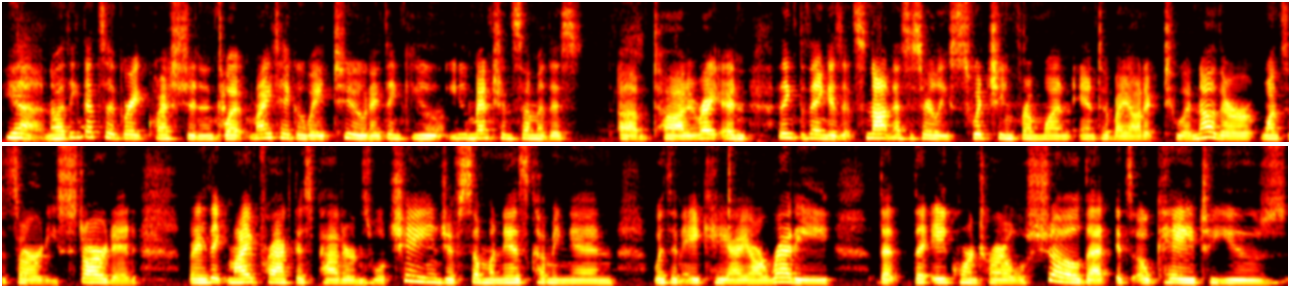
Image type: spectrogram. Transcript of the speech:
yeah no i think that's a great question and what my takeaway too and i think you you mentioned some of this um, Todd, right? And I think the thing is, it's not necessarily switching from one antibiotic to another once it's already started. But I think my practice patterns will change if someone is coming in with an AKI already, that the ACORN trial will show that it's okay to use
